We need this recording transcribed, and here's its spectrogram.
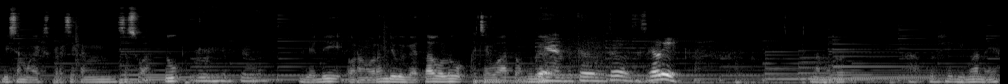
bisa mengekspresikan sesuatu. hmm, betul Jadi orang-orang juga gak tahu lu kecewa atau enggak. betul betul betul sekali Nah menurut sih gimana ya?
